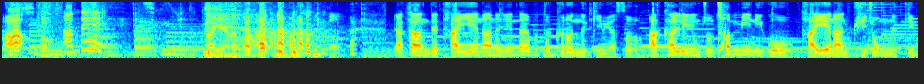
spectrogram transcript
아! 안 돼! 다이애나 죽었다. 약간 근데 다이애나는 옛날부터 그런 느낌이었어. 아칼리는 좀 천민이고 다이애나는 귀족 느낌?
